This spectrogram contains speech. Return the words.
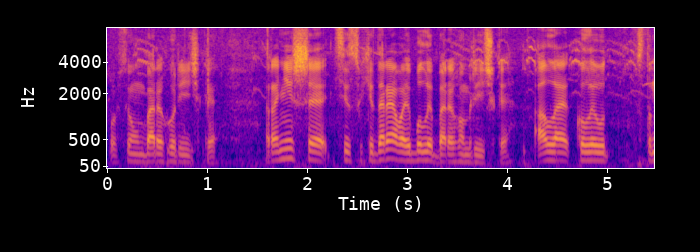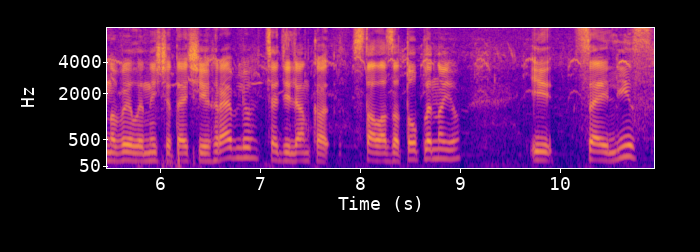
по всьому берегу річки. Раніше ці сухі дерева і були берегом річки, але коли встановили нижче течії греблю, ця ділянка стала затопленою, і цей ліс,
